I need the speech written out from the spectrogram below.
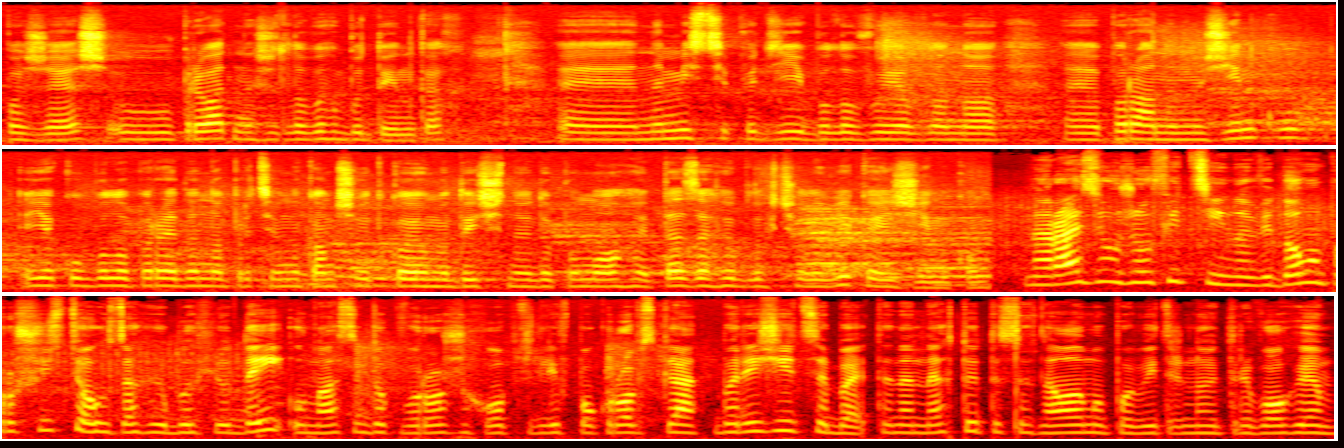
пожеж у приватних житлових будинках. Е, На місці події було виявлено е, поранену жінку, яку було передано працівникам швидкої медичної допомоги, та загиблих чоловіка і жінку. Наразі вже офіційно відомо про шістьох загиблих людей унаслідок ворожих обстрілів Покровська. Бережіть себе та не нехтуйте сигналами повітряної тривоги.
